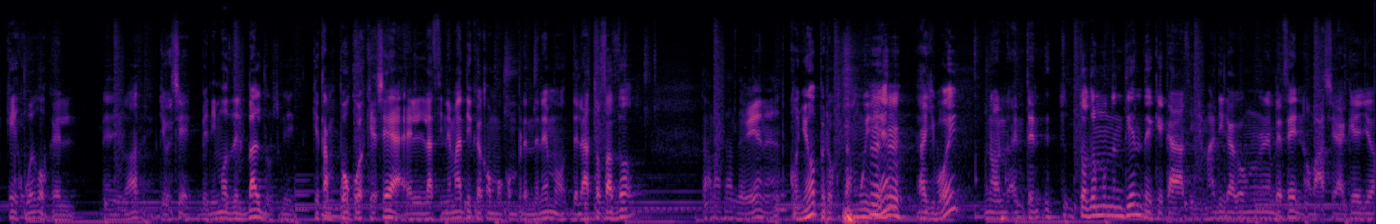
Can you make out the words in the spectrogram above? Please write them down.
Es que hay juegos que el medio lo hacen. Yo qué sé, venimos del Baldur's Gate, que tampoco es que sea en la cinemática como comprenderemos de Last of Us 2, Está bastante bien, ¿eh? Coño, pero está muy bien. Allí voy. No, todo el mundo entiende que cada cinemática con un NPC no va a ser aquello,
